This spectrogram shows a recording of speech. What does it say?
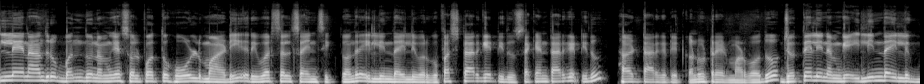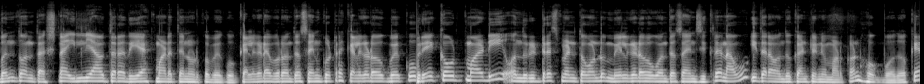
ಇಲ್ಲೇನಾದ್ರೂ ಬಂದು ನಮಗೆ ಸ್ವಲ್ಪ ಹೊತ್ತು ಹೋಲ್ಡ್ ಮಾಡಿ ರಿವರ್ಸಲ್ ಸೈನ್ ಸಿಕ್ತು ಅಂದ್ರೆ ಇಲ್ಲಿಂದ ಇಲ್ಲಿವರೆಗೂ ಫಸ್ಟ್ ಟಾರ್ಗೆಟ್ ಇದು ಸೆಕೆಂಡ್ ಟಾರ್ಗೆಟ್ ಇದು ಥರ್ಡ್ ಟಾರ್ಗೆಟ್ ಇಟ್ಕೊಂಡು ಟ್ರೇಡ್ ಮಾಡಬಹುದು ಜೊತೆಲಿ ನಮಗೆ ಇಲ್ಲಿಂದ ಇಲ್ಲಿಗೆ ಬಂತು ಅಂದ ತಕ್ಷಣ ಇಲ್ಲಿ ಯಾವ ತರ ರಿಯಾಕ್ಟ್ ಮಾಡುತ್ತೆ ನೋಡ್ಕೋಬೇಕು. ಕೆಳಗಡೆ ಬರುವಂತ ಸೈನ್ ಕೊಟ್ರೆ ಕೆಳಗಡೆ ಹೋಗಬೇಕು. ಬ್ರೇಕ್ಔಟ್ ಮಾಡಿ ಒಂದು ರಿಟ್ರೆಸ್ಮೆಂಟ್ ತಗೊಂಡು ಮೇಲ್ಗಡೆ ಹೋಗುವಂತ ಸೈನ್ ಸಿಕ್ಕರೆ ನಾವು ಈ ತರ ಒಂದು ಕಂಟಿನ್ಯೂ ಮಾಡ್ಕೊಂಡು ಹೋಗಬಹುದು ಓಕೆ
